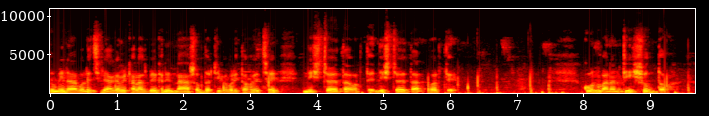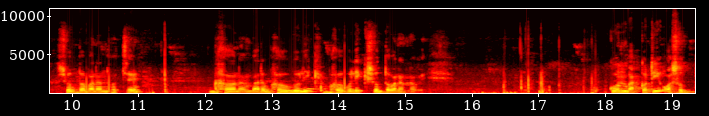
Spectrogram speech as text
তুমি না বলেছিলে আগামীকাল আসবে। এখানে না শব্দটি ব্যবহৃত হয়েছে, নিশ্চয়তা অর্থে নিশ্চয়তা অর্থে। কোন বানানটি শুদ্ধ? শুদ্ধ বানান হচ্ছে ঘ নাম্বার, ভৌগোলিক ভৌগোলিক শুদ্ধ বানান হবে। কোন বাক্যটি অশুদ্ধ?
